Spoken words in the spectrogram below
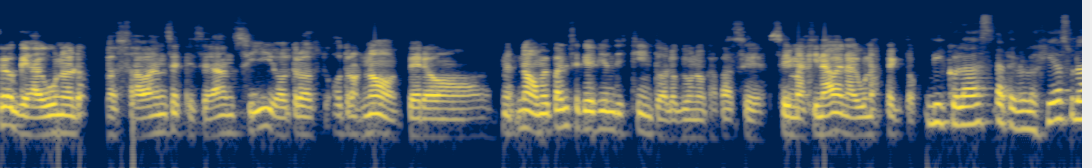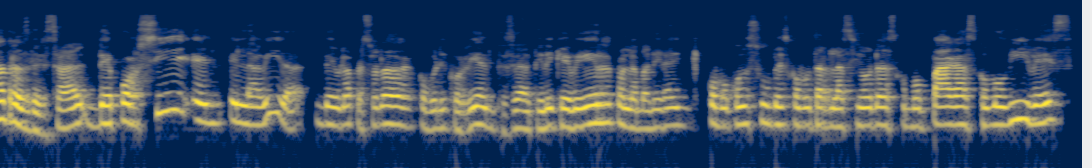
Creo que algunos de los avances que se dan sí, otros, otros no, pero no, me parece que es bien distinto a lo que uno capaz se, se, imaginaba en algún aspecto. Nicolás, la tecnología es una transversal de por sí en, en, la vida de una persona común y corriente, o sea, tiene que ver con la manera en cómo consumes, cómo te relacionas, cómo pagas, cómo vives.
